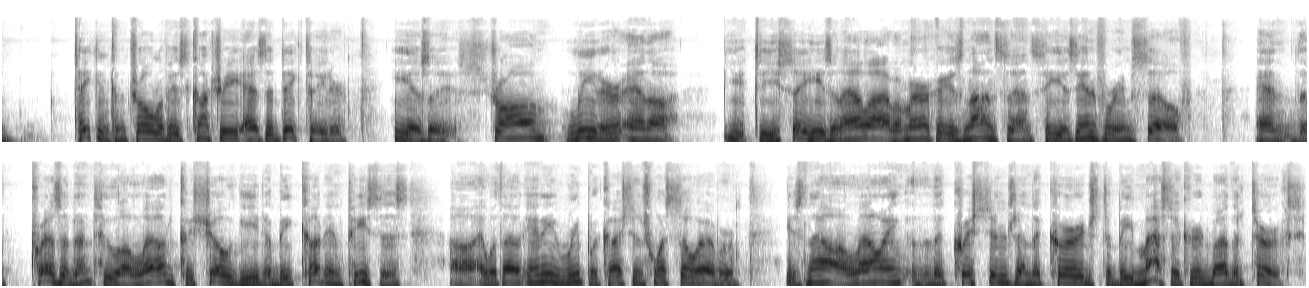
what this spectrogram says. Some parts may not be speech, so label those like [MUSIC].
taken control of his country as a dictator. He is a strong leader, and a, you, to say he's an ally of America is nonsense. He is in for himself. And the president who allowed Khashoggi to be cut in pieces uh, without any repercussions whatsoever is now allowing the Christians and the Kurds to be massacred by the Turks.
